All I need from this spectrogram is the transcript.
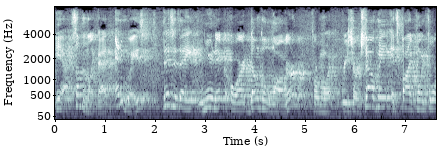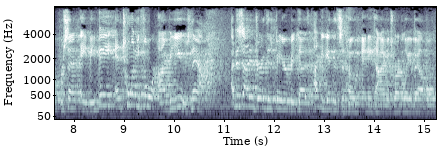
yeah, something like that. Anyways, this is a Munich or Dunkel lager, from what research tells me. It's 5.4% ABV and 24 IBUs. Now, I decided to drink this beer because I could get this at home anytime. It's readily available.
